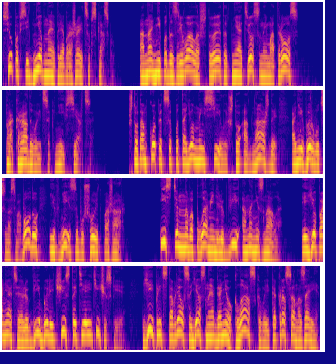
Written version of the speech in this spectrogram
все повседневное преображается в сказку. Она не подозревала, что этот неотесанный матрос прокрадывается к ней в сердце, что там копятся потаенные силы, что однажды они вырвутся на свободу, и в ней забушует пожар. Истинного пламени любви она не знала. Ее понятия о любви были чисто теоретические. Ей представлялся ясный огонек, ласковый, как роса на заре,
